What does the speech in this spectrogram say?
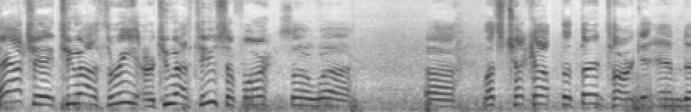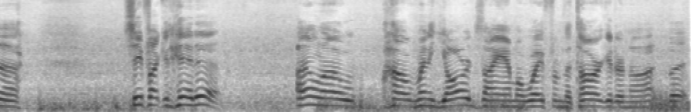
Actually, two out of three, or two out of two so far. So uh, uh, let's check out the third target and uh, see if I can hit it. I don't know how many yards I am away from the target or not, but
